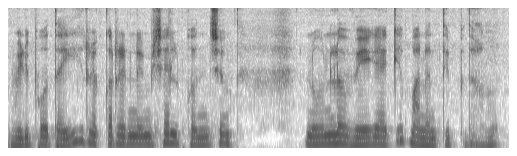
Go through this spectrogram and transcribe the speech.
విడిపోతాయి. ఒక రెండు నిమిషాలు కొంచెం నూనెలో వేగాకే మనం తిప్పుదాము.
